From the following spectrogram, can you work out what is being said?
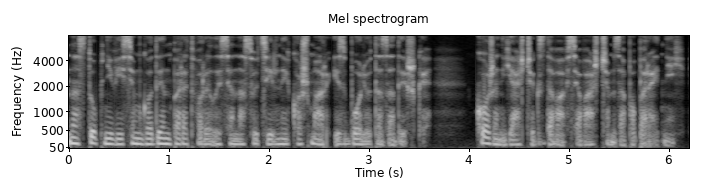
Наступні вісім годин перетворилися на суцільний кошмар із болю та задишки. Кожен ящик здавався важчим за попередній.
